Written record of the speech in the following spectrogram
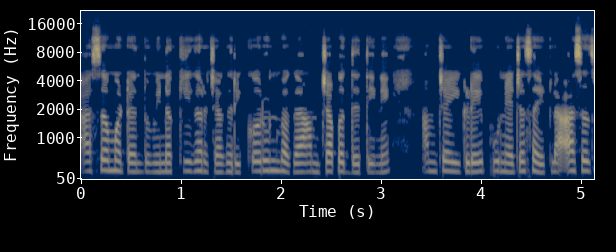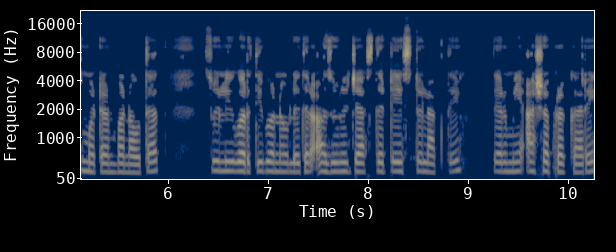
असं मटण तुम्ही नक्की घरच्या घरी करून बघा आमच्या पद्धतीने. आमच्या इकडे पुण्याच्या साईडला असंच मटण बनवतात. चुलीवरती बनवलं तर अजूनच जास्त टेस्ट लागते. तर मी अशा प्रकारे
